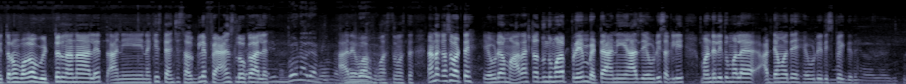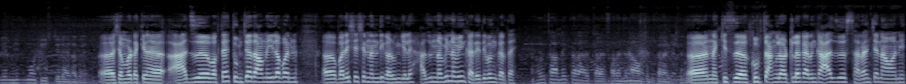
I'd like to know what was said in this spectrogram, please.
मित्रांनो बघा विठ्ठल नाना आलेत आणि नक्कीच त्यांचे सगळे फॅन्स लोक आलेत. अरे वा मस्त मस्त. नाना कसं वाटतंय? एवढ्या महाराष्ट्रातून तुम्हाला प्रेम भेटतं आणि आज एवढी सगळी मंडळी तुम्हाला अड्ड्यामध्ये एवढी रिस्पेक्ट देते. शंभर टक्के. आज बघताय तुमच्या दावणीला पण बरेचसे असे नंदी घडून गेले. अजून नवीन नवीन खरेदी पण करताय. हो नक्कीच खूप चांगलं वाटलं कारण का आज सरांच्या नावाने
